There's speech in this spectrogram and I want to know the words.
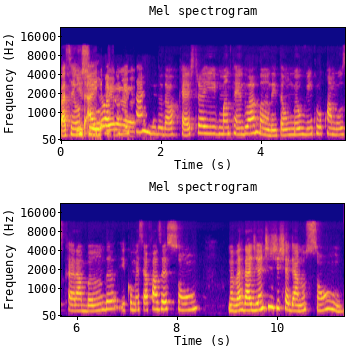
Passei um... Aí eu era... acabei saindo da orquestra e mantendo a banda. Então, o meu vínculo com a música era a banda e comecei a fazer som. Na verdade, antes de chegar no som,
